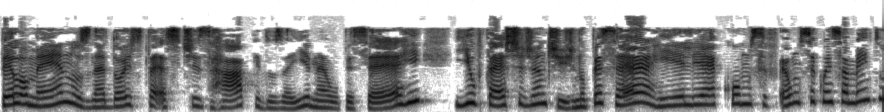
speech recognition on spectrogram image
pelo menos né, dois testes rápidos aí, né, o PCR e o teste de antígeno. O PCR, ele é como se é um sequenciamento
